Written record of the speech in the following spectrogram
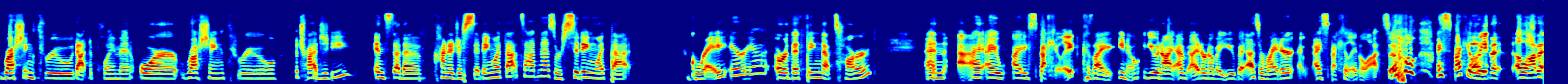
rushing through that deployment or rushing through the tragedy instead of kind of just sitting with that sadness or sitting with that gray area or the thing that's hard and I I, I speculate because I you know you and I, I, I don't know about you but as a writer I speculate a lot so I oh, speculate oh, yeah. that a lot of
